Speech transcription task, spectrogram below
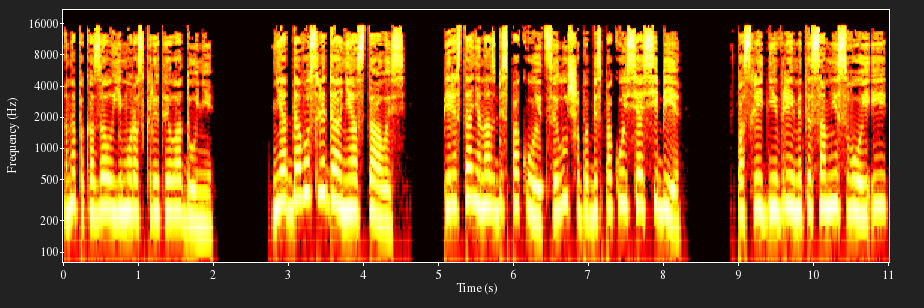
Она показала ему раскрытые ладони. «Ни одного следа не осталось. Перестань о нас беспокоиться, и лучше побеспокойся о себе. В последнее время ты сам не свой, и...»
